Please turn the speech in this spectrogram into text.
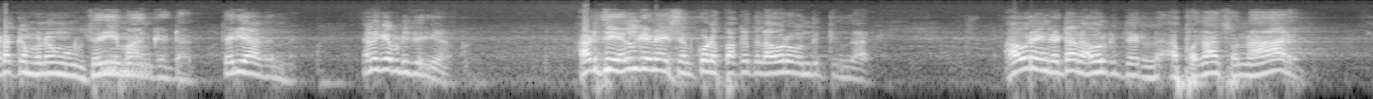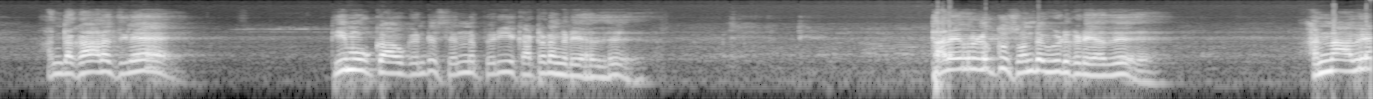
அடக்கம் பண்ணணும்னு உங்களுக்கு தெரியுமான்னு கேட்டார். தெரியாதுன்னு. எனக்கு எப்படி தெரியும்? அடுத்து எல். கணேசன் கூட பக்கத்தில் அவரும் வந்துட்டு இருந்தார். அவரையும் கேட்டார்? அவருக்கு தெரியல. அப்போ தான் சொன்னார் அந்த காலத்திலே திமுகவுக்கு என்று சென்ன பெரிய கட்டடம் கிடையாது. தலைவர்களுக்கும் சொந்த வீடு கிடையாது. அண்ணாவே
